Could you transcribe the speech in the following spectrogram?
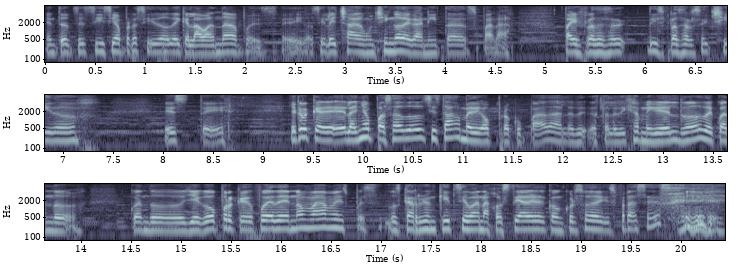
Entonces sí, siempre ha sido de que la banda, pues, te digo, sí le echa un chingo de ganitas para, para disfrazarse, disfrazarse chido. Este. Yo creo que el año pasado sí estaba medio preocupada. Hasta le dije a Miguel, ¿no? De cuando, cuando llegó, porque fue de no mames, pues los Carrion Kids iban a hostear el concurso de disfraces.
